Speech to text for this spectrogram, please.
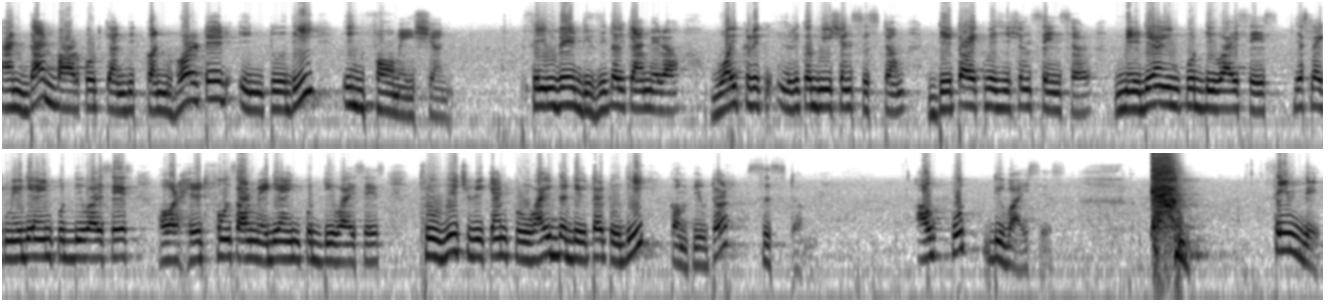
and that barcode can be converted into the information. Same way digital camera voice rec recognition system data acquisition sensor media input devices just like media input devices our headphones are media input devices through which we can provide the data to the computer system. Output devices. Same way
